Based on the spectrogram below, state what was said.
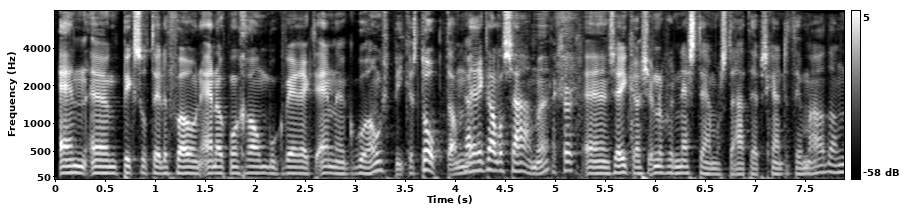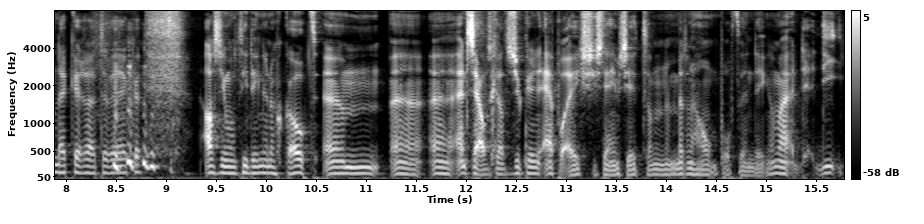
en een Pixel telefoon en op een Chromebook werkt en een Google Home speakers, top. Dan Ja. werkt alles samen. En zeker als je ook nog een Nest thermostaat hebt, schijnt het helemaal dan lekker eh, te werken. als iemand die dingen nog koopt. Ehm, eh, eh, en hetzelfde geldt als je in een Apple ecosysteem zit, dan met een HomePod en dingen. Maar die,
